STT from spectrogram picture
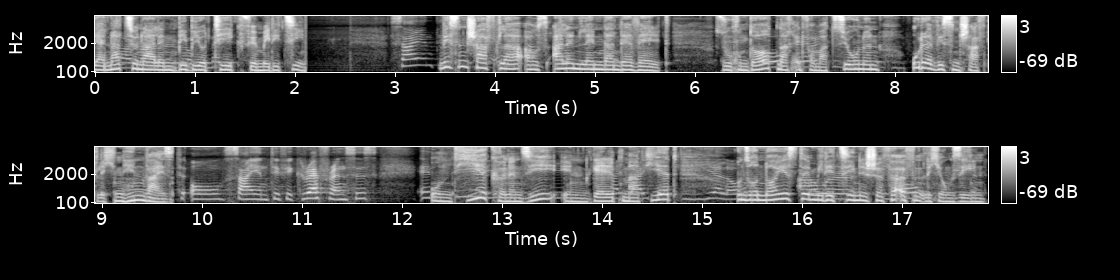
der Nationalen Bibliothek für Medizin. Wissenschaftler aus allen Ländern der Welt suchen dort nach Informationen oder wissenschaftlichen Hinweisen. Und hier können Sie, in gelb markiert, unsere neueste medizinische Veröffentlichung sehen,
